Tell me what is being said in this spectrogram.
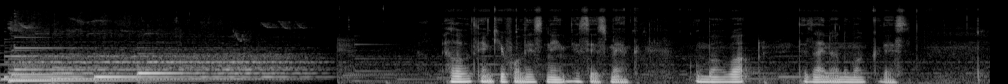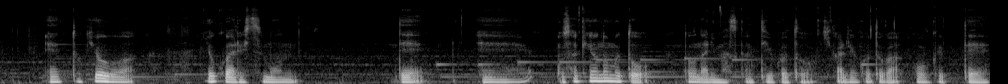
Hello, thank you for listening. This is Mac. こんばんは。デザイナーの Mac です。えっと、今日はよくある質問で、えー、お酒を飲むとどうなりますかっていうことを聞かれることが多くって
